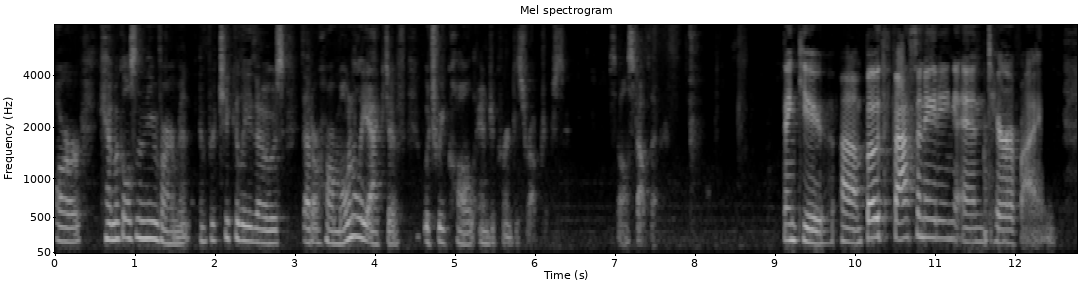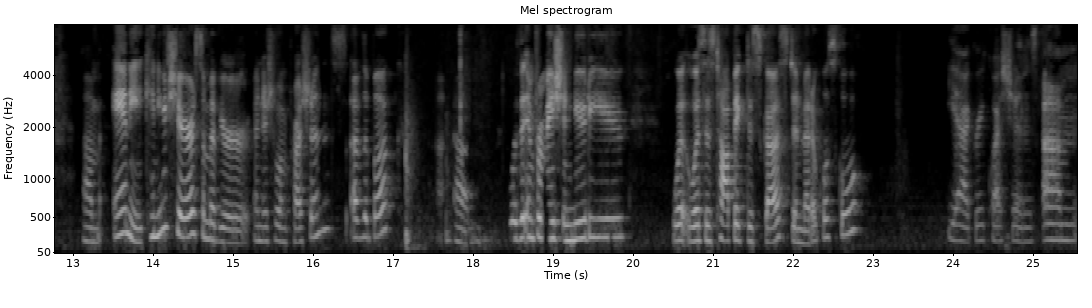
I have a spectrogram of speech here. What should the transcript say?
are chemicals in the environment, and particularly those that are hormonally active, which we call endocrine disruptors. So I'll stop there. Thank you. Um, both fascinating and terrifying. Um, Annie, can you share some of your initial impressions of the book? Um, was the information new to you? was this topic discussed in medical school? Yeah, great questions. Um,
